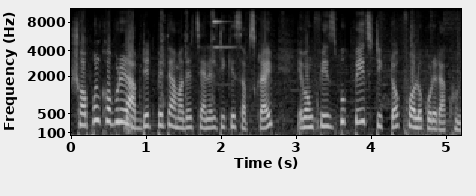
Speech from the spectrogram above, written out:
সফল খবরের আপডেট পেতে আমাদের চ্যানেলটিকে সাবস্ক্রাইব এবং ফেসবুক পেজ, টিকটক ফলো করে রাখুন।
